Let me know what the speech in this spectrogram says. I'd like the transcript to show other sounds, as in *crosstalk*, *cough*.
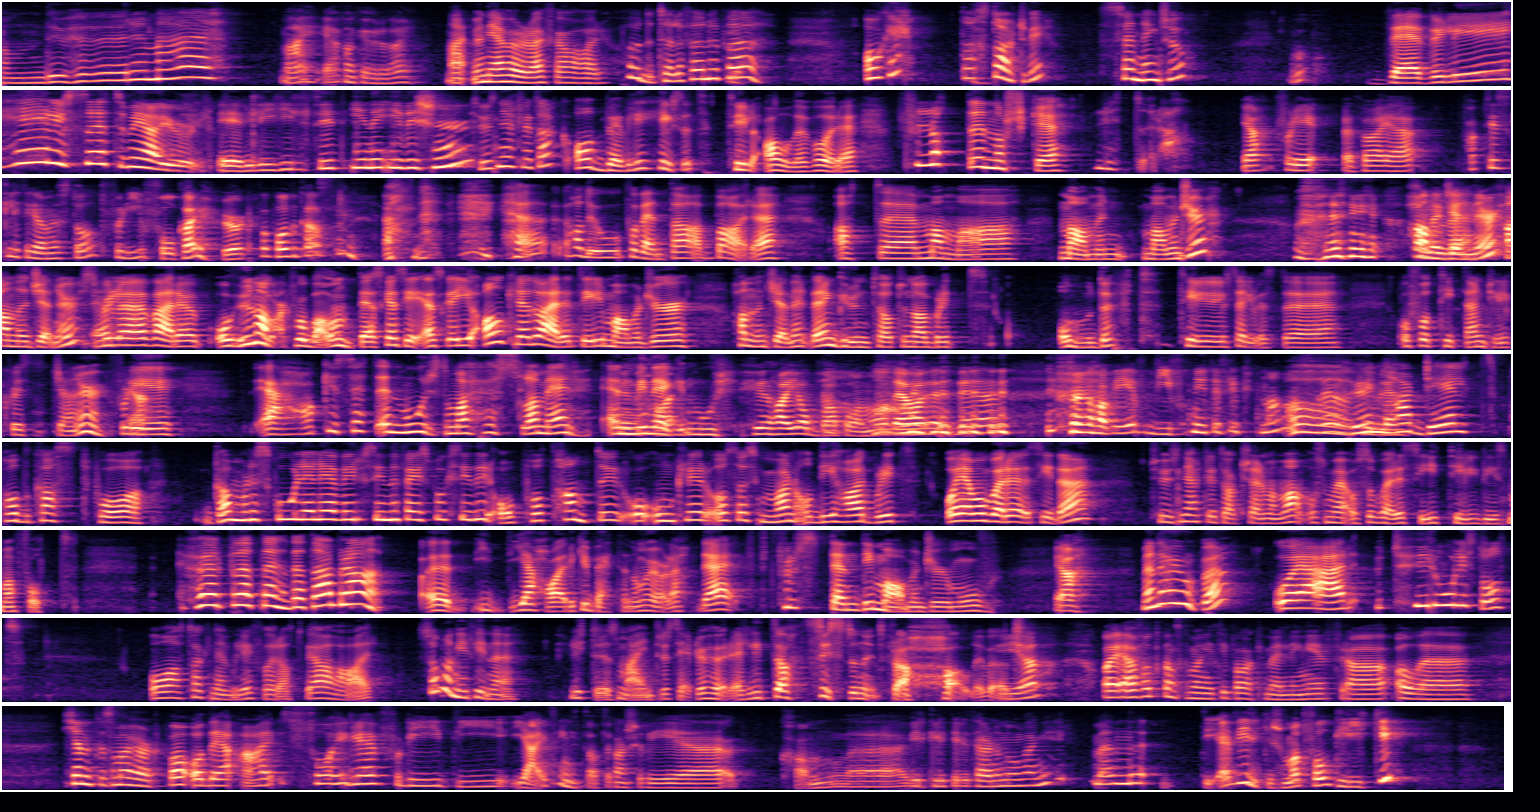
Kan du høre meg? Nei, jeg kan ikke høre deg. Nei, men jeg hører deg, for jeg har hodetelefoner på. Ok, da starter vi. Sending to. Wow. Beverly hilset, Mia Juel. Beverly hilset Ine Iversen. Tusen hjertelig takk. Og Beverly hilset til alle våre flotte norske lyttere. Ja, fordi, vet du hva, jeg er faktisk litt grann stolt fordi folk har hørt på podkasten. Ja, *laughs* jeg hadde jo forventa bare at uh, mamma Mamen, Momager *laughs* Hanne Jenner. Hanne Jenner skulle være Og hun har vært på ballen, det skal jeg si. Jeg skal gi all kred og ære til Mamager Hanne Jenner. Det er en grunn til at hun har blitt omdøpt til selveste Og fått tittelen til Chris Jenner. Fordi Ja. jeg har ikke sett en mor som har høsla mer enn Hun min har- egen mor. Hun har jobba på nå. Det har, det har vi, vi fått nyte fruktene av. altså. Hun har delt podkast på gamle skoleelever sine Facebook-sider, og på tanter og onkler og søskenbarn, og de har blitt Og jeg må bare si det. Tusen hjertelig takk, kjære mamma. Og så må jeg også bare si til de som har fått Hør på dette! Dette er bra! Eh, Jeg har ikke bedt henne om å gjøre det. Det er fullstendig momager-move. Ja. Men det har hjulpet, og jeg er utrolig stolt og takknemlig for at vi har så mange fine lyttere som er interessert i å høre litt av siste nytt fra Hollywood. ja. Og jeg har fått ganske mange tilbakemeldinger fra alle kjente som har hørt på, og det er så hyggelig, fordi de Jeg tenkte at kanskje vi eh, kan eh, virke litt irriterende noen ganger, men det virker som at folk liker.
